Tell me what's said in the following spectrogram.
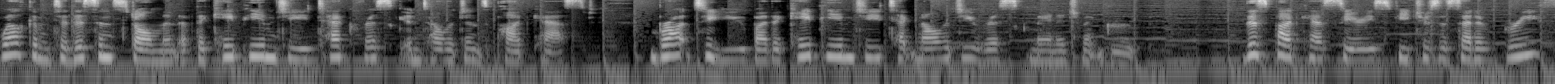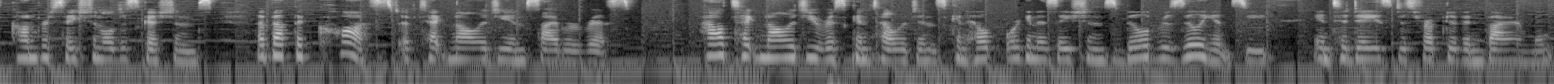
Welcome to this installment of the KPMG Tech Risk Intelligence Podcast, brought to you by the KPMG Technology Risk Management Group. This podcast series features a set of brief conversational discussions about the cost of technology and cyber risk, how technology risk intelligence can help organizations build resiliency in today's disruptive environment,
